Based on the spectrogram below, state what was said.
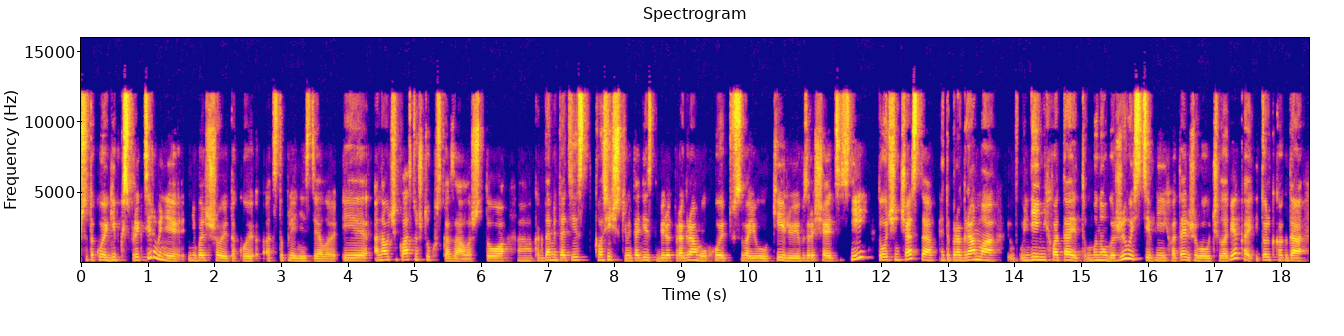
что такое гибкость проектирования, небольшое такое отступление сделаю. И она очень классную штуку сказала, что а, когда методист, классический методист берет программу, уходит в свою келью и возвращается с ней, то очень часто эта программа, в ней не хватает много живости, в ней не хватает живого человека, и только когда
